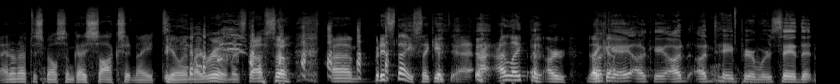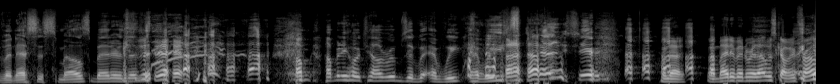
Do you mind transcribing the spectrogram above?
I don't have to smell some guy's socks at night, you know, in my room and stuff. So, um, but it's nice. Like it, I, I like the our like. uh, okay, okay. On, on tape here, we're saying that Vanessa smells better than. how, how many hotel rooms have, have we have we shared? that, that might have been where that was coming from.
